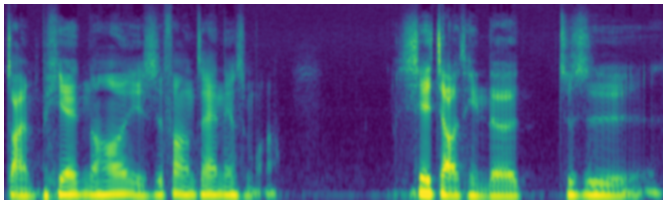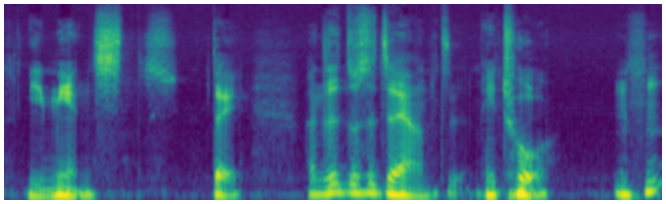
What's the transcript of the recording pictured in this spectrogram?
短片，然后也是放在那个什么歇脚亭的，就是里面。对，反正就是这样子，没错。嗯哼，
